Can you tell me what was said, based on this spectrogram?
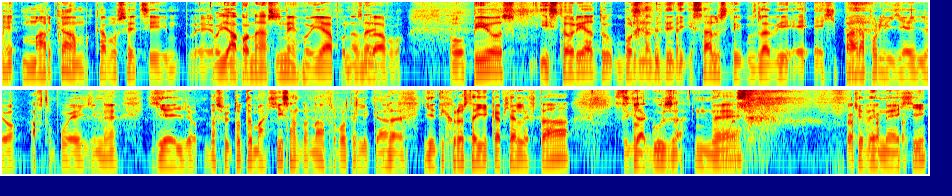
Ε. Ε, Μάρκαμ, κάπως έτσι. ε, Ο Ιάπωνας. Ναι, ο Ιάπωνας, Ναι. μπράβο. Ο οποίος η ιστορία του μπορεί να τη δείτε και σε άλλους τύπους. Δηλαδή ε, έχει πάρα πολύ γέλιο αυτό που έγινε. Γέλιο. Δεν σου πει, το τεμαχίσαν τον άνθρωπο τελικά. Ναι. Γιατί χρώσταγε κάποια λεφτά. στη Γιαγκούζα. Ναι. Και δεν έχει.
